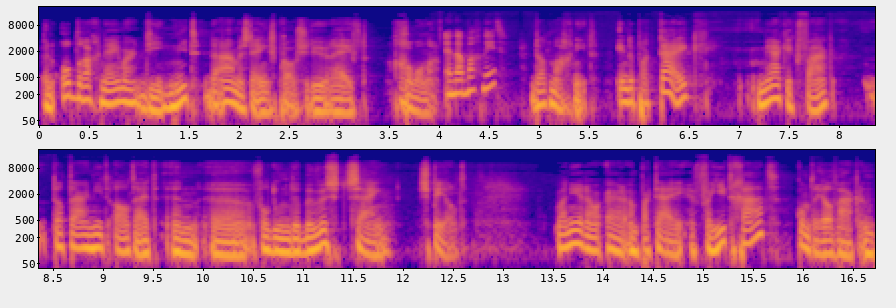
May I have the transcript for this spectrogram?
Een opdrachtnemer die niet de aanbestedingsprocedure heeft gewonnen. En dat mag niet? Dat mag niet. In de praktijk merk ik vaak dat daar niet altijd een uh, voldoende bewustzijn speelt. Wanneer er een partij failliet gaat, komt er heel vaak een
